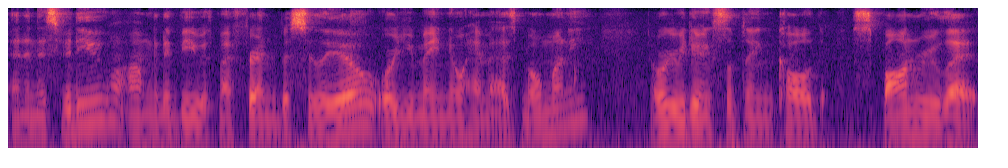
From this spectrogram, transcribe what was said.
and in this video I'm going to be with my friend Basilio, or you may know him as Mo Money, and we're going to be doing something called Spawn Roulette,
